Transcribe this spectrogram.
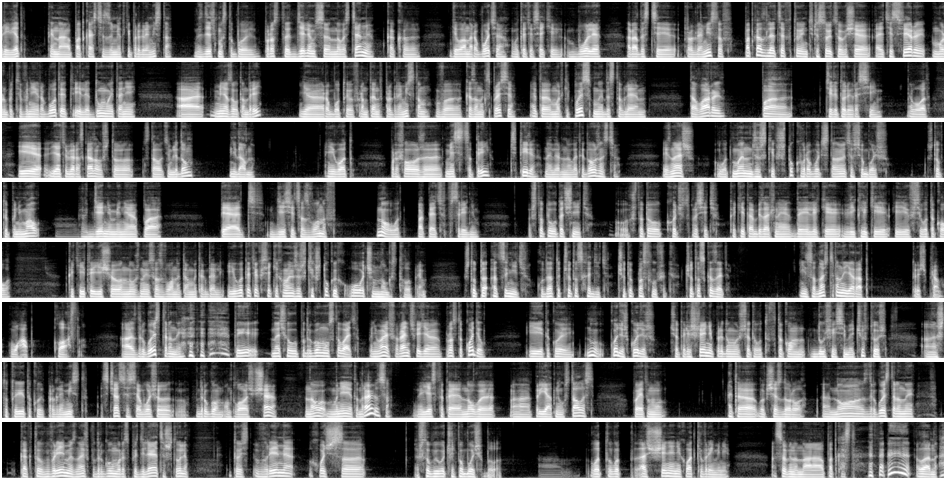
Привет, ты на подкасте «Заметки программиста». Здесь мы с тобой просто делимся новостями, как э, дела на работе, вот эти всякие боли, радости программистов. Подкаст для тех, кто интересуется вообще IT-сферой, может быть, в ней работает или думает о ней. А меня зовут Андрей, я работаю фронтенд-программистом в Казан-Экспрессе. Это маркетплейс, мы доставляем товары по территории России. Вот. И я тебе рассказывал, что стал этим лидом недавно. И вот прошло уже месяца три, четыре, наверное, в этой должности. И знаешь, вот менеджерских штук в работе становится все больше. Чтобы ты понимал, в день у меня по 5-10 созвонов, ну вот по 5 в среднем, что-то уточнить, что-то хочет спросить, какие-то обязательные дейлики, виклики и всего такого какие-то еще нужные созвоны там и так далее. И вот этих всяких менеджерских штук, их очень много стало прям. Что-то оценить, куда-то что-то сходить, что-то послушать, что-то сказать. И с одной стороны я рад. То есть прям вау, классно. А с другой стороны, ты начал по-другому уставать. Понимаешь, раньше я просто кодил, и такой, ну, кодишь, кодишь, что-то решение придумываешь, что-то вот в таком духе себя чувствуешь. А, что ты такой программист. Сейчас я себя больше в другом амплуа ощущаю, но мне это нравится. Есть такая новая а, приятная усталость, поэтому это вообще здорово. Но, с другой стороны, как-то время, знаешь, по-другому распределяется, что ли. То есть время хочется, чтобы его чуть побольше было. Вот, вот ощущение нехватки времени. Особенно на подкаст. Ладно.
